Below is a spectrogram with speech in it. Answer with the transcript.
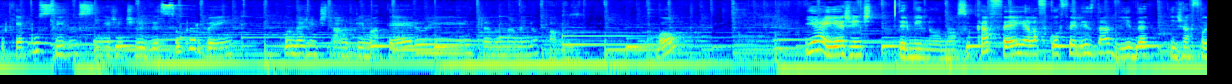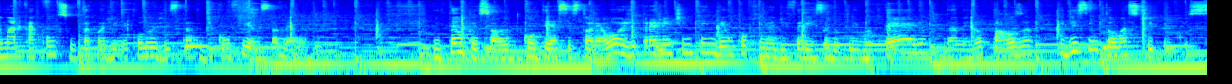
porque é possível sim a gente viver super bem quando a gente está no climatério e entrando na menopausa, tá bom? E aí a gente terminou nosso café e ela ficou feliz da vida e já foi marcar consulta com a ginecologista de confiança dela. Então, pessoal, eu contei essa história hoje para a gente entender um pouquinho a diferença do climatério, da menopausa e de sintomas típicos.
